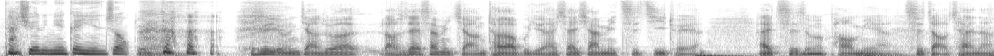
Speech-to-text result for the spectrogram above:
大学里面更严重。对、啊，不是有人讲说，老师在上面讲滔滔不绝，他在下面吃鸡腿啊。还吃什么泡面啊？吃早餐啊？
